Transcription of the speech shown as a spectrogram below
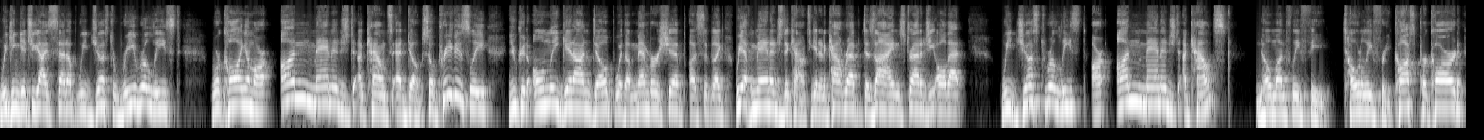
we can get you guys set up. We just re released we're calling them our unmanaged accounts at Dope. So previously, you could only get on Dope with a membership. A, like we have managed accounts. You get an account rep, design, strategy, all that. We just released our unmanaged accounts, no monthly fee, totally free. Cost per card,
